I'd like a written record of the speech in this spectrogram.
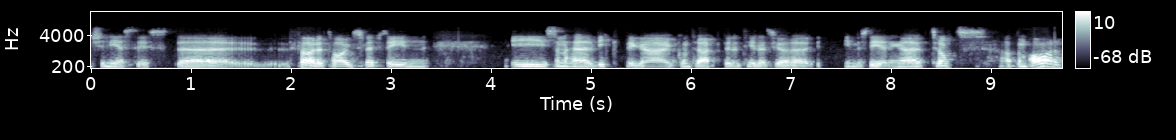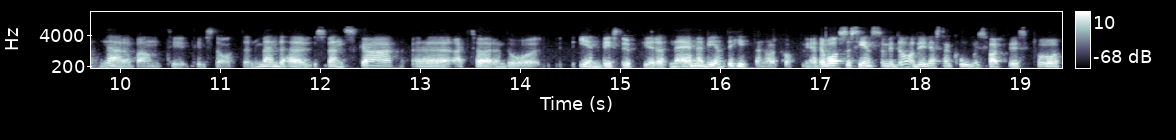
kinesiskt eh, företag släpps in i sådana här viktiga kontrakt eller tilläts göra investeringar trots att de har nära band till, till staten. Men den här svenska eh, aktören då envist uppger att nej, men vi har inte hittat några kopplingar. Det var så sent som idag, det är nästan komiskt faktiskt, på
